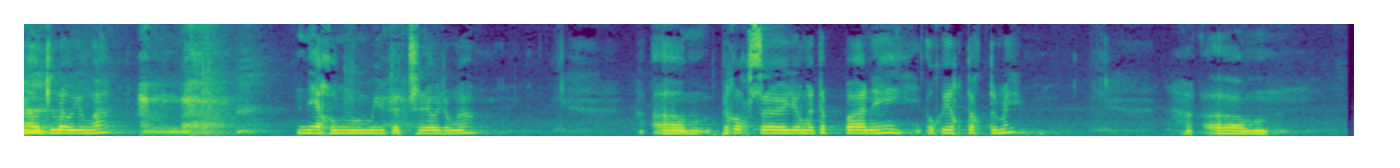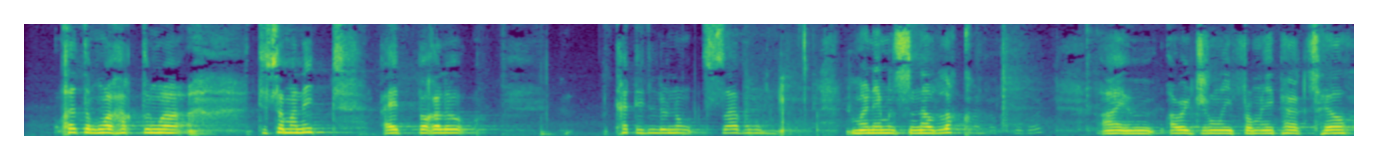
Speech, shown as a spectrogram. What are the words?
Naudlo yunga. Yunga. Pekok yunga taktumi. Um, tisamanit pagalu seven. My name is Naudlok. I'm originally from Apex Hill,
